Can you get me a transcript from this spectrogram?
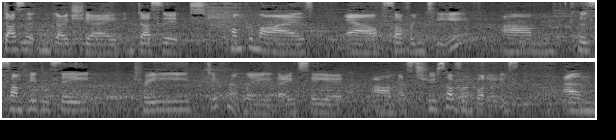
does it negotiate? Does it compromise our sovereignty? Because um, some people see treaty differently. They see it um, as two sovereign bodies, and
